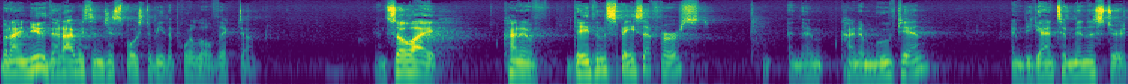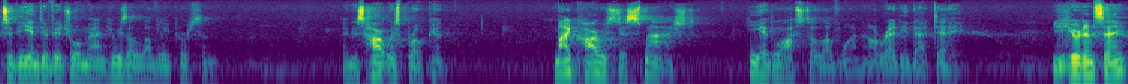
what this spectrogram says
but I knew that I wasn't just supposed to be the poor little victim. And so I kind of gave them space at first and then kind of moved in and began to minister to the individual man. He was a lovely person, and his heart was broken. My car was just smashed. He had lost a loved one already that day. You hear what I'm saying?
